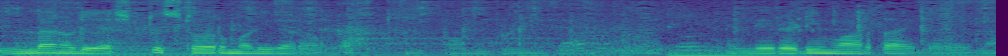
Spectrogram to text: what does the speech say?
ಎಲ್ಲ ನೋಡಿ ಎಷ್ಟು ಸ್ಟೋರ್ ಮಾಡಿದಾರಪ್ಪ ಇಲ್ಲಿ ರೆಡಿ ಮಾಡ್ತಾ ಇದ್ದಾರೆ ಇದನ್ನ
